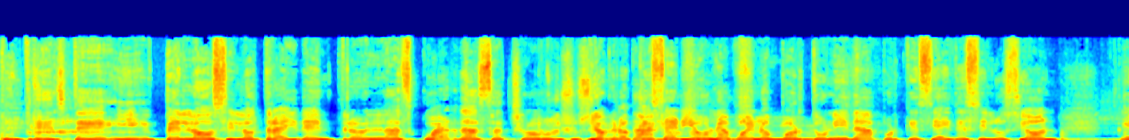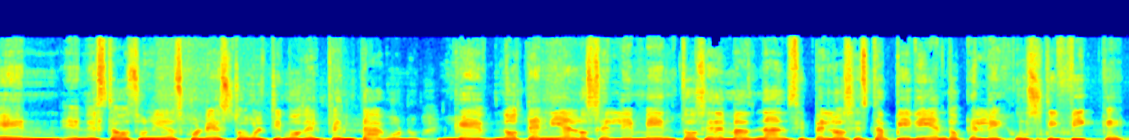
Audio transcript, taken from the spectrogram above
Contra- este y Pelosi lo trae dentro de las cuerdas a Trump. No, Yo creo que sería ¿no? una buena oportunidad porque si hay desilusión en, en Estados Unidos con esto último del Pentágono, que no tenía los elementos y además Nancy Pelosi está pidiendo que le justifique,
